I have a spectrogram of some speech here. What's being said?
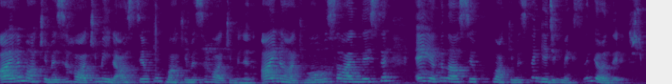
aile mahkemesi hakimi ile Asya Hukuk Mahkemesi hakiminin aynı hakim olması halinde ise en yakın Asya Hukuk Mahkemesi'ne gecikmeksizin gönderilir.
